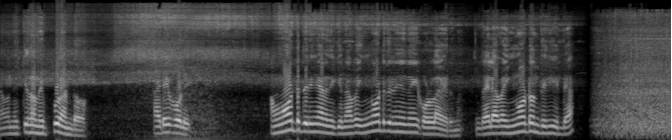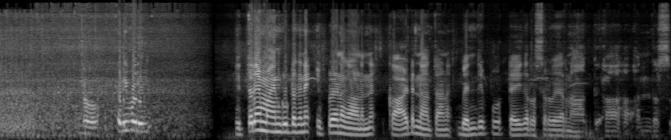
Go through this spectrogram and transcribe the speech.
അവൻ നിൽക്കുന്ന നിപ്പ് കണ്ടോ? അടിപൊളി. അങ്ങോട്ട് തിരിഞ്ഞാണ് നിൽക്കുന്നത്. അപ്പം ഇങ്ങോട്ട് തിരിഞ്ഞിരുന്നെങ്കിൽ കൊള്ളായിരുന്നു. എന്തായാലും അവൻ ഇങ്ങോട്ടും തിരിയില്ല. അടിപൊളി. ഇത്രയും മാൻകൂട്ടത്തിനെ ഇപ്പോഴാണ് കാണുന്നത്. കാട്ടിനകത്താണ് ബന്ദിപ്പൂർ ടൈഗർ റിസർവെയറിനകത്ത്. ആഹാ അന്തസ്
